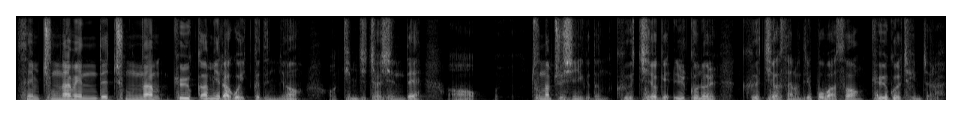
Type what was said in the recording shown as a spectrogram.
선생님 충남에 있는데 충남 교육감이라고 있거든요. 어, 김지철 씨인데 어, 충남 출신이거든. 그 지역의 일꾼을 그 지역 사람들이 뽑아서 교육을 책임져라.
